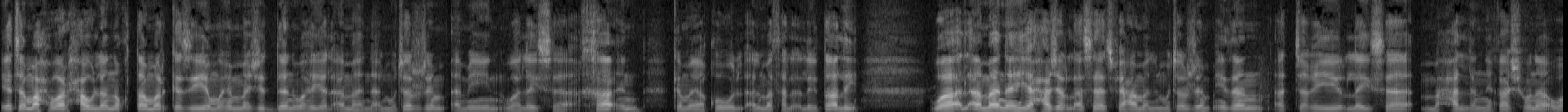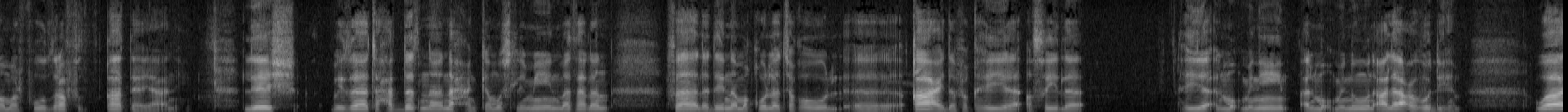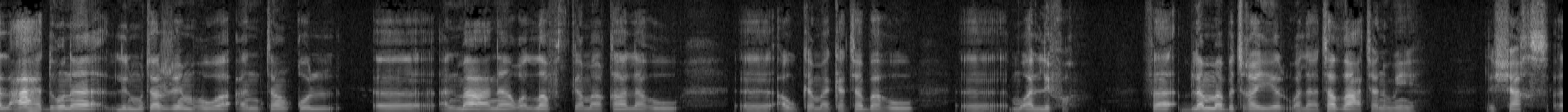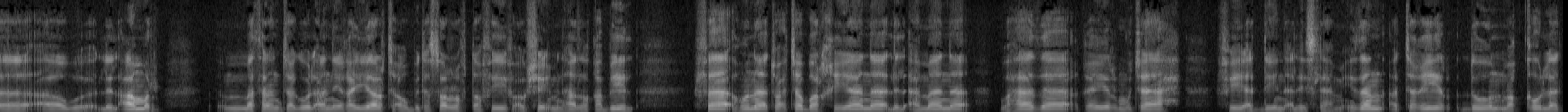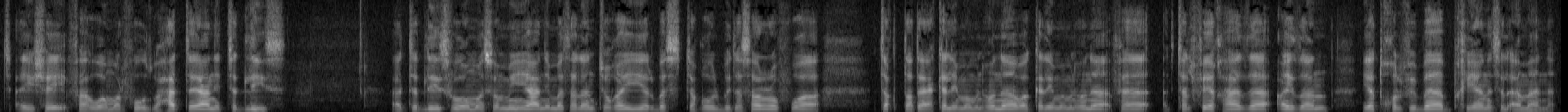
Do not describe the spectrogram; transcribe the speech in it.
يتمحور حول نقطة مركزية مهمة جدا وهي الأمانة. المترجم أمين وليس خائن كما يقول المثل الإيطالي. والأمانة هي حجر الأساس في عمل المترجم. إذا التغيير ليس محل النقاش هنا ومرفوض رفض قاطع يعني. ليش؟ إذا تحدثنا نحن كمسلمين مثلا فلدينا مقولة تقول آه، قاعدة فقهية أصيلة هي المؤمنين المؤمنون على عهودهم. والعهد هنا للمترجم هو أن تنقل آه، المعنى واللفظ كما قاله آه، أو كما كتبه آه، مؤلفه. فلما بتغير ولا تضع تنويه للشخص أو للأمر مثلا تقول أني غيرت أو بتصرف طفيف أو شيء من هذا القبيل فهنا تعتبر خيانة للأمانة وهذا غير متاح في الدين الإسلامي. إذا التغيير دون مقولة أي شيء فهو مرفوض وحتى يعني التدليس. التدليس هو ما سميه يعني مثلا تغير بس تقول بتصرف وتقتطع كلمة من هنا وكلمة من هنا فالتلفيق هذا أيضا يدخل في باب خيانة الأمانة.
